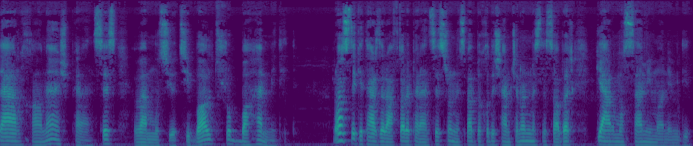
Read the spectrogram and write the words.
در خانهش پرنسس و موسیو تیبالت رو با هم می‌دید. راسته که طرز رفتار پرنسس رو نسبت به خودش همچنان مثل سابق گرم و صمیمانه می‌دید.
